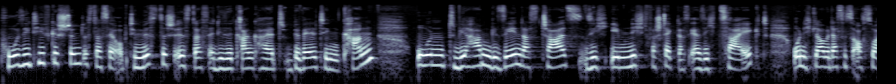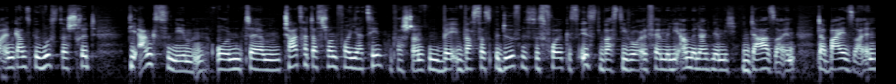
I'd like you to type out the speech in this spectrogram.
positiv gestimmt ist, dass er optimistisch ist, dass er diese Krankheit bewältigen kann. Und wir haben gesehen, dass Charles sich eben nicht versteckt, dass er sich zeigt. Und ich glaube, das ist auch so ein ganz bewusster Schritt, die Angst zu nehmen. Und ähm, Charles hat das schon vor Jahrzehnten verstanden, was das Bedürfnis des Volkes ist, was die Royal Family anbelangt, nämlich da sein, dabei sein.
